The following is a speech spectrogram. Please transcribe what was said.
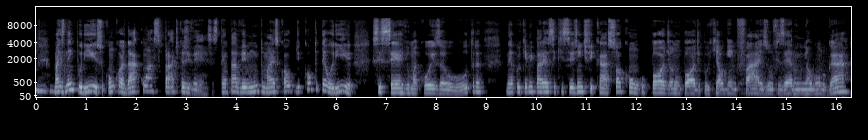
uhum. mas nem por isso concordar com as práticas diversas. Tentar ver muito mais qual, de qual que teoria se serve uma coisa ou outra, né? Porque me parece que se a gente ficar só com o pode ou não pode porque alguém faz ou fizeram em algum lugar,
